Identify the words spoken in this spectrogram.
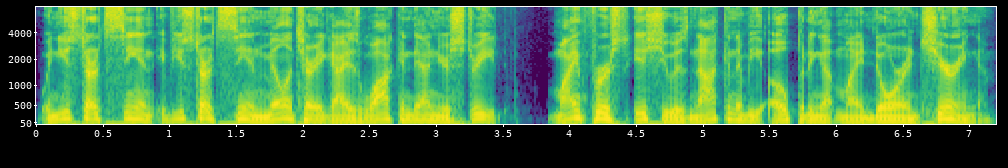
when you start seeing, if you start seeing military guys walking down your street, my first issue is not going to be opening up my door and cheering them.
